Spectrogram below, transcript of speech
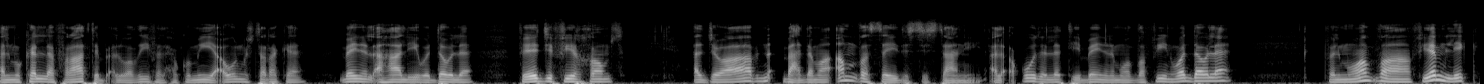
المكلف راتب الوظيفة الحكومية أو المشتركة بين الأهالي والدولة فيجب فيه الخمس؟ الجواب بعدما أمضى السيد السيستاني العقود التي بين الموظفين والدولة فالموظف يملك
